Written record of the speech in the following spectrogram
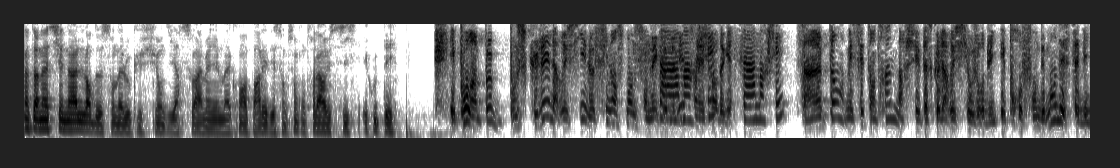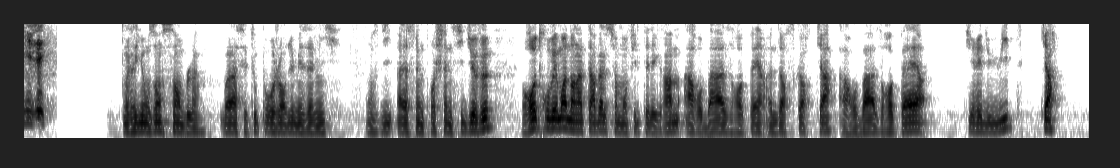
International, lors de son allocution d'hier soir, Emmanuel Macron a parlé des sanctions contre la Russie. Écoutez. Et pour un peu bousculer la Russie et le financement de son Ça a économie, de son marché effort de guerre. Ça a marché? Ça a un temps, mais c'est en train de marcher parce que la Russie aujourd'hui est profondément déstabilisée. Rions ensemble. Voilà, c'est tout pour aujourd'hui, mes amis. On se dit à la semaine prochaine, si Dieu veut. Retrouvez-moi dans l'intervalle sur mon fil Telegram, arrobase, repère, underscore K, arrobase, repère, tiré du 8, K.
